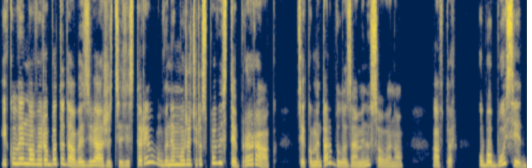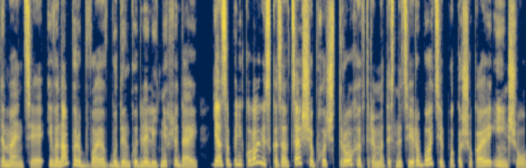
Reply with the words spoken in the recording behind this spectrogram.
і коли новий роботодавець зв'яжеться зі старим, вони можуть розповісти про рак. Цей коментар було замінусовано. Автор. У бабусі деменція, і вона перебуває в будинку для літніх людей. Я запанікував і сказав це, щоб хоч трохи втриматись на цій роботі, поки шукаю іншу.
